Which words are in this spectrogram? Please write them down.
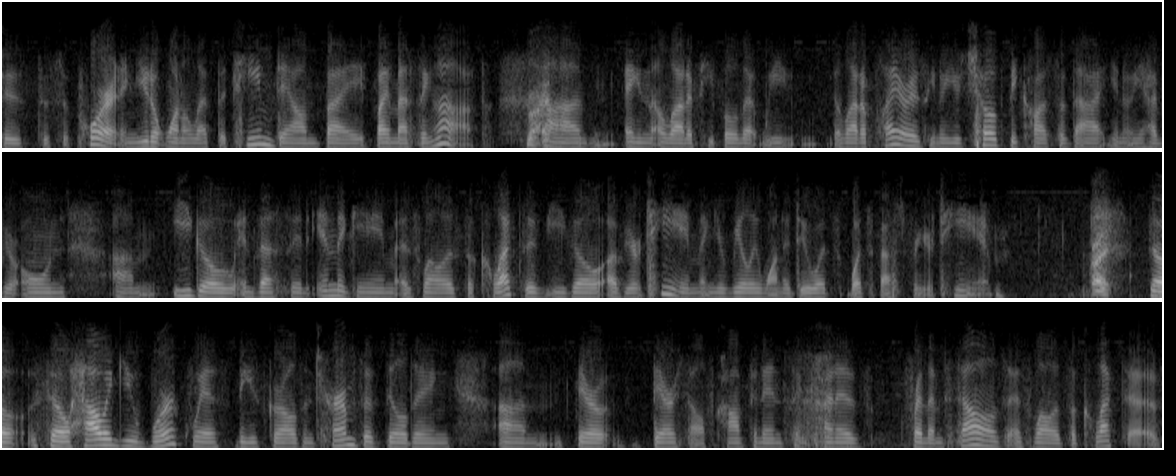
to to support, and you don't want to let the team down by by messing up. Right. Um, and a lot of people that we, a lot of players, you know, you choke because of that. You know, you have your own um, ego invested in the game as well as the collective ego of your team, and you really want to do what's what's best for your team. Right. So, so how would you work with these girls in terms of building um, their their self confidence and kind of for themselves as well as the collective?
